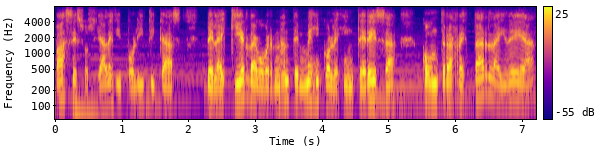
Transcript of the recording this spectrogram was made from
bases sociales y políticas de la izquierda gobernante en México les interesa contrarrestar la idea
